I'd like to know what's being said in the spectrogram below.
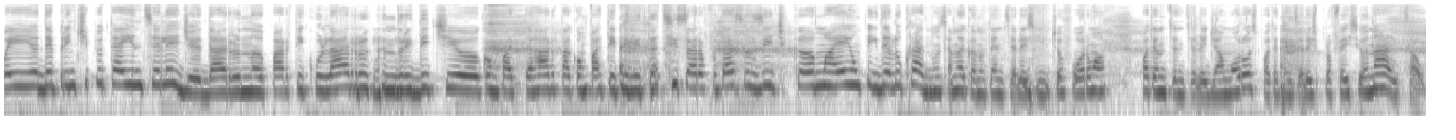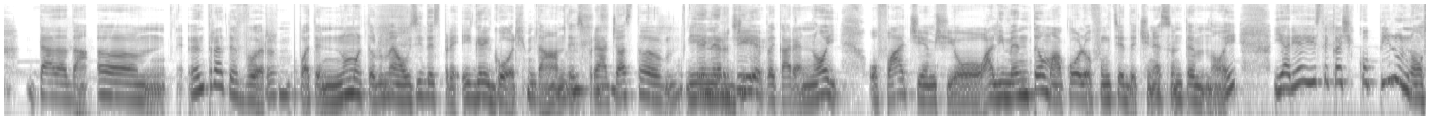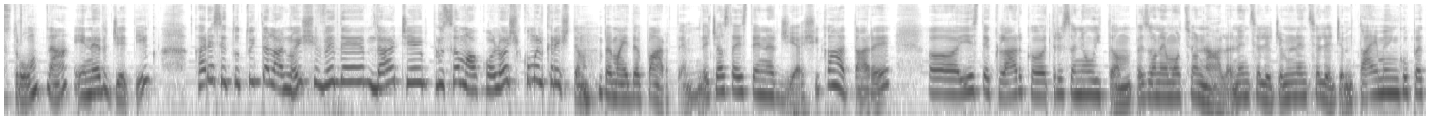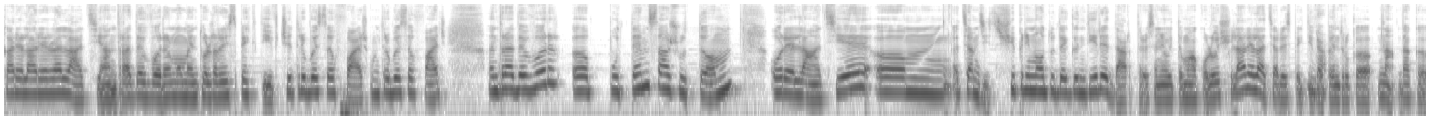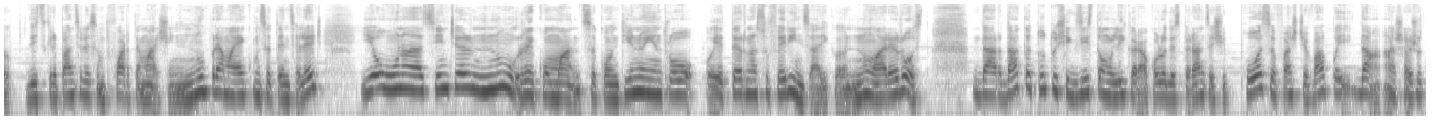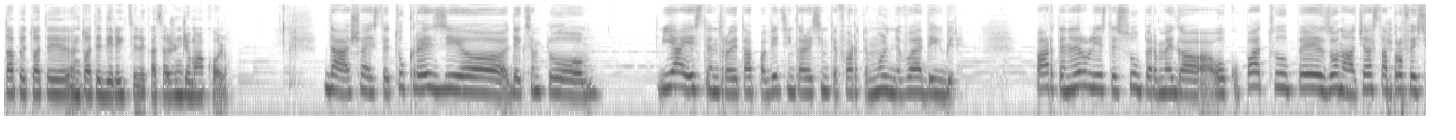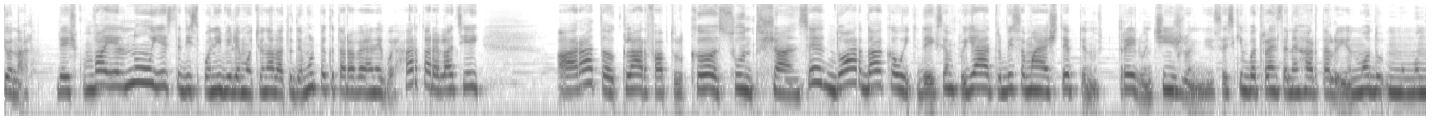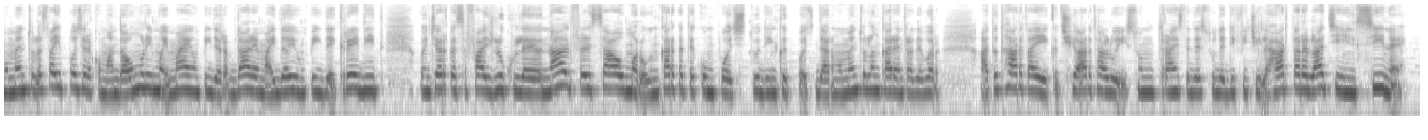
Păi, de principiu te-ai înțelege, dar în particular, când ridici uh, compat- harta compatibilității, s-ar putea să zici că mai ai un pic de lucrat. Nu înseamnă că nu te înțelegi în nicio formă. Poate nu te înțelegi amoros, poate te înțelegi profesional sau... Da, da, da. Uh, într-adevăr, poate nu multă lume a auzit despre egregori, da? Despre această energie. energie pe care noi o facem și o alimentăm acolo în funcție de cine suntem noi, iar ea este ca și copilul nostru, da? Energetic, psiholog care se tot uită la noi și vede da, ce plusăm acolo și cum îl creștem pe mai departe. Deci asta este energia și ca atare uh, este clar că trebuie să ne uităm pe zona emoțională, ne înțelegem, ne înțelegem, timing-ul pe care îl are relația, într-adevăr, în momentul respectiv, ce trebuie să faci, cum trebuie să faci. Într-adevăr, uh, putem să ajutăm o relație, um, ți-am zis, și prin modul de gândire, dar trebuie să ne uităm acolo și la relația respectivă, da. pentru că, na, dacă discrepanțele sunt foarte mari și nu prea mai ai cum să te înțelegi, eu una, sincer, nu recomand să continui într-o eternă suferință, adică nu are rost. Dar dacă totuși există un licăr acolo de speranță și poți să faci ceva, păi da, aș ajuta pe toate, în toate direcțiile ca să ajungem acolo. Da, așa este. Tu crezi, uh, de exemplu, ea este într-o etapă a vieții în care simte foarte mult nevoia de iubire. Partenerul este super mega ocupat pe zona aceasta profesională. Deci cumva el nu este disponibil emoțional atât de mult pe cât ar avea nevoie. Harta relației arată clar faptul că sunt șanse doar dacă, uite, de exemplu, ea ar trebui să mai aștepte, nu știu, 3 luni, 5 luni, se schimbă transitele în harta lui. În, mod, în momentul ăsta îi poți recomanda omului, mai mai ai un pic de răbdare, mai dai un pic de credit, încearcă să faci lucrurile în altfel sau, mă rog, încarcă-te cum poți, tu din cât poți. Dar în momentul în care, într-adevăr, atât harta ei cât și harta lui sunt transite destul de dificile, harta relației în sine Uh,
